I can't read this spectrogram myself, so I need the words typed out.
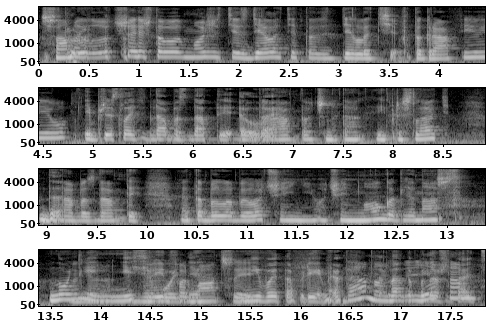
самое лучшее, что вы можете сделать, это сделать фотографию его. И прислать дабас даты ЛВ. Да, точно так. И прислать да. дабас даты. Это было бы очень-очень много для нас. Ну, не, не сегодня, информации. не в это время. Да, но Надо летом, подождать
